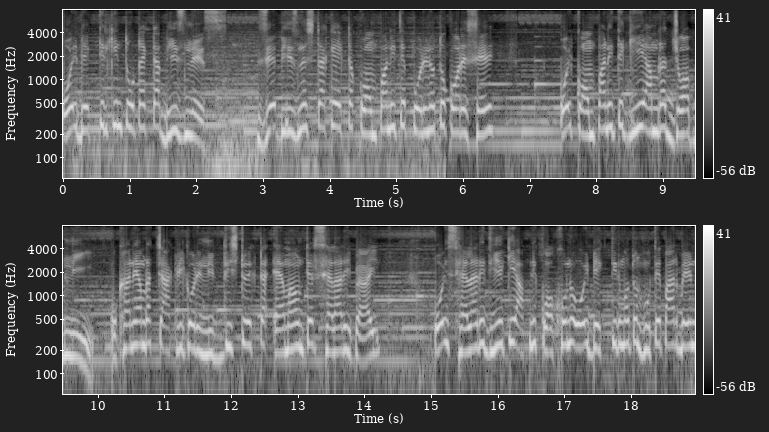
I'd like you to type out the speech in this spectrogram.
ওই ব্যক্তির কিন্তু ওটা একটা বিজনেস যে বিজনেসটাকে একটা কোম্পানিতে পরিণত করেছে ওই কোম্পানিতে গিয়ে আমরা জব নিই। ওখানে আমরা চাকরি করি, নির্দিষ্ট একটা অ্যামাউন্টের স্যালারি পাই। ওই স্যালারি দিয়ে কি আপনি কখনো ওই ব্যক্তির মতন হতে পারবেন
